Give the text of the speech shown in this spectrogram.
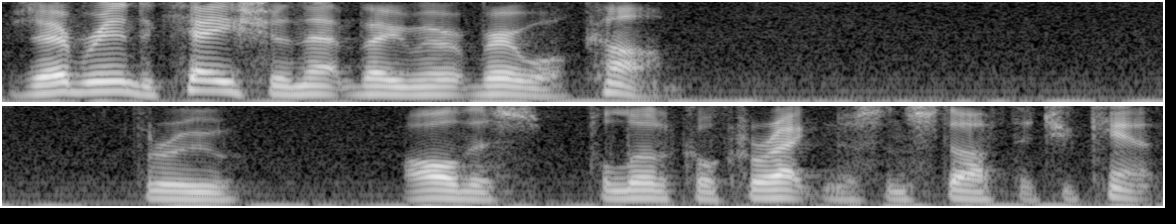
There's every indication that very, very well come through all this political correctness and stuff that you can't,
